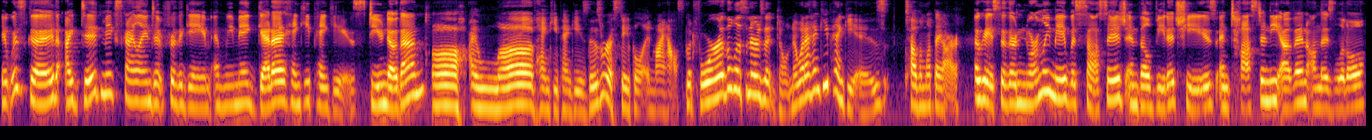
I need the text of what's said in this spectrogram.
It was good. I did make Skyline Dip for the game, and we made Goetta Hanky Pankies. Do you know them? Oh, I love hanky pankies. Those were a staple in my house. But for the listeners that don't know what a hanky panky is, tell them what they are. Okay, so they're normally made with sausage and Velveeta cheese and tossed in the oven on those little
